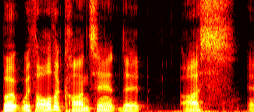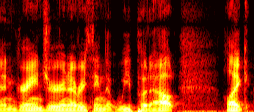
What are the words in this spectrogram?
But with all the content that us and granger and everything that we put out like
